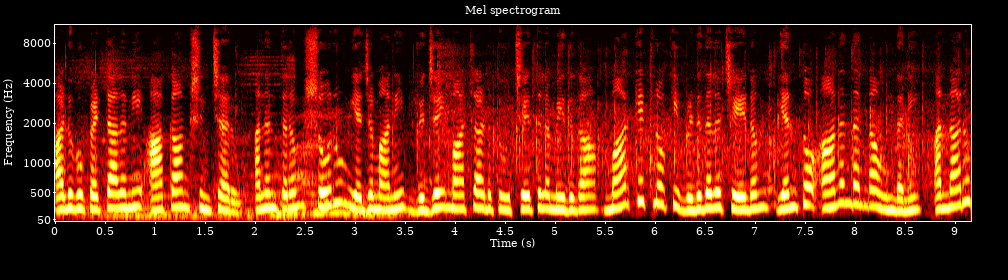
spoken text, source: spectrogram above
అడుగు పెట్టాలని ఆకాంక్షించారు. అనంతరం షోరూం యజమాని విజయ్ మాట్లాడుతూ చేతుల మీదుగా మార్కెట్లోకి విడుదల చేయడం ఎంతో ఆనందంగా ఉందని అన్నారు.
